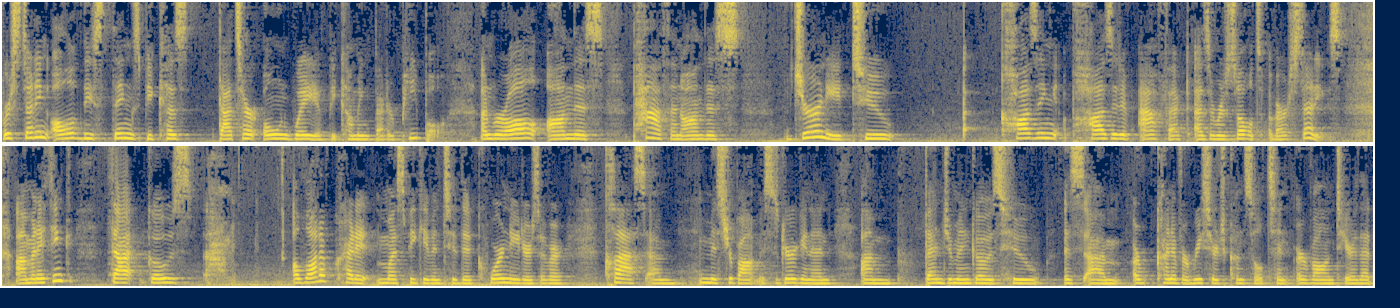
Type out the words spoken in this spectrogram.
We're studying all of these things because that's our own way of becoming better people. And we're all on this path and on this journey to causing positive affect as a result of our studies. Um, and I think that goes. A lot of credit must be given to the coordinators of our class, um, Mr. Bont, Mrs. Gergen, and um, Benjamin Goes, who is um, a, kind of a research consultant or volunteer that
